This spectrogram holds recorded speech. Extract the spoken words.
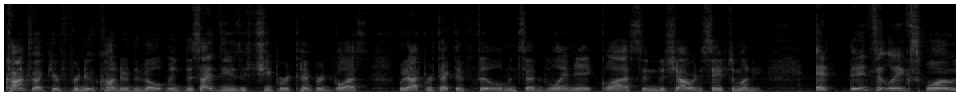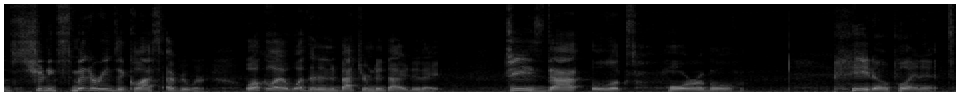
Contractor for new condo development decides to use a cheaper tempered glass without protective film instead of laminate glass in the shower to save some money. It instantly explodes, shooting smithereens of glass everywhere. Luckily, I wasn't in the bathroom to die today. Geez, that looks horrible. Pedo Planet.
